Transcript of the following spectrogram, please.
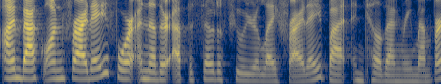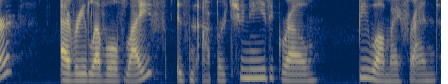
I'm back on Friday for another episode of Fuel Your Life Friday, but until then, remember every level of life is an opportunity to grow. Be well, my friend.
